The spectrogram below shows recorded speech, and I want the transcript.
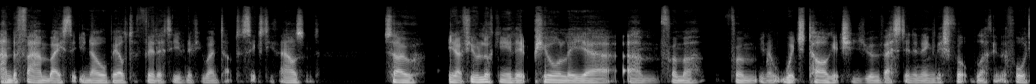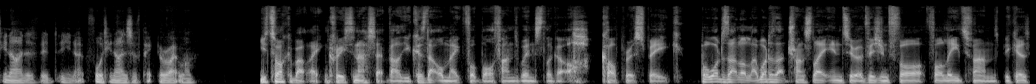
and a fan base that you know will be able to fill it, even if you went up to 60,000. So, you know, if you're looking at it purely uh, um, from a from you know which target should you invest in in English football, I think the 49ers, you know, 49ers have picked the right one you talk about like increasing asset value because that will make football fans win. So they'll go, oh, corporate speak. But what does that look like? What does that translate into a vision for for Leeds fans? Because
